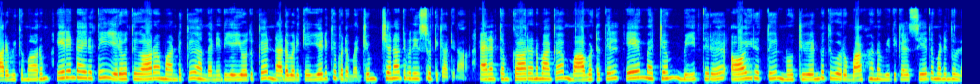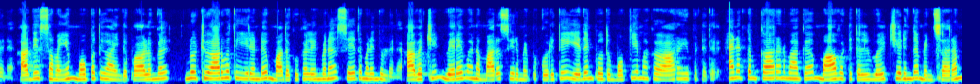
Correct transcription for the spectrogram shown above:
அறிவிக்குமாறும் இரண்டாயிரத்தி இருபத்தி ஆறாம் ஆண்டுக்கு அந்த நிதியை ஒதுக்க நடவடிக்கை எடுக்கப்படும் என்றும் ஜனாதிபதி சுட்டிக்காட்டினார். அனர்த்தம் காரணமாக மாவட்டத்தில் ஏ மற்றும் பி திரு ஆயிரத்து நூற்று எண்பது எண்பத்தி ஒரு மாகாண வீதிகள் சேதமடைந்துள்ளன. அதே சமயம் முப்பத்தி ஐந்து பாலங்கள் நூற்று அறுபத்தி இரண்டு மதகுகள் என்பன சேதமடைந்துள்ளன. அவற்றின் விரைவான மறுசீரமைப்பு குறித்து இதன் போது முக்கியமாக ஆராயப்பட்டது? அனர்த்தம் காரணமாக மாவட்டத்தில் வீழ்ச்சியடைந்த மின்சாரம்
